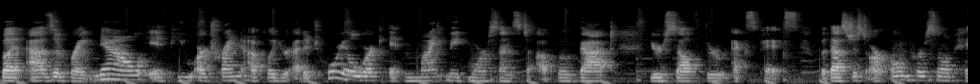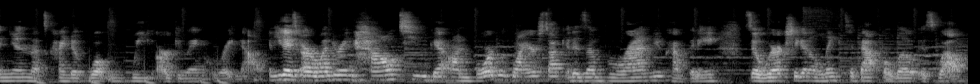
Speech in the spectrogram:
But as of right now, if you are trying to upload your editorial work, it might make more sense to upload that yourself through Xpiks. But that's just our own personal opinion. That's kind of what we are doing right now. If you guys are wondering how to get on board with Wirestock, it is a brand new company. So we're actually gonna link to that below as well.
